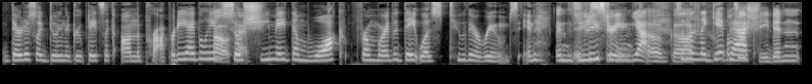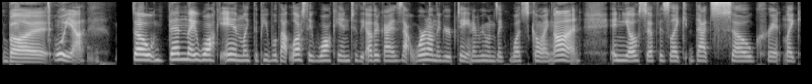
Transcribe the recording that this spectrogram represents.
they're just like doing the group dates like on the property, I believe. Oh, So she made them walk from where the date was to their rooms in in the G-string, G-string. yeah. Oh gosh. So then they get I'm back sure she didn't, but well, yeah. So then they walk in, like the people that lost, they walk into the other guys that weren't on the group date, and everyone's like, "What's going on?" And Yosef is like, "That's so crin like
